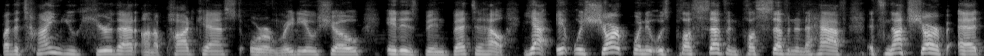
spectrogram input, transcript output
by the time you hear that on a podcast or a mm-hmm. radio show, it has been bet to hell. Yeah, it was sharp when it was plus seven, plus seven and a half. It's not sharp at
